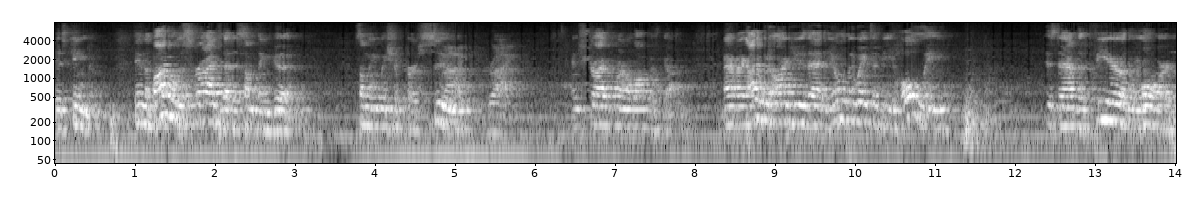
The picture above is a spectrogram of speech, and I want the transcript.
His kingdom. See, and the Bible describes that as something good, something we should pursue Right. And strive for in our walk with God. Matter of fact, I would argue that the only way to be holy is to have the fear of the Lord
